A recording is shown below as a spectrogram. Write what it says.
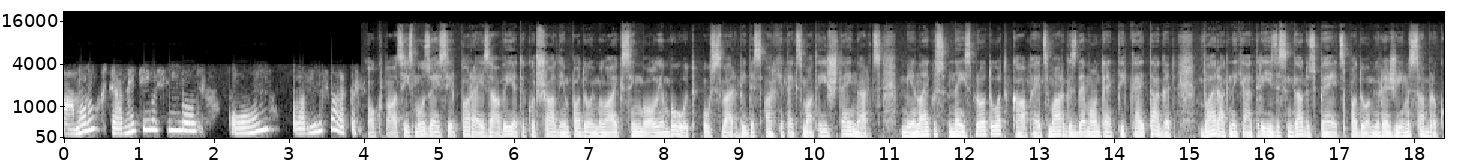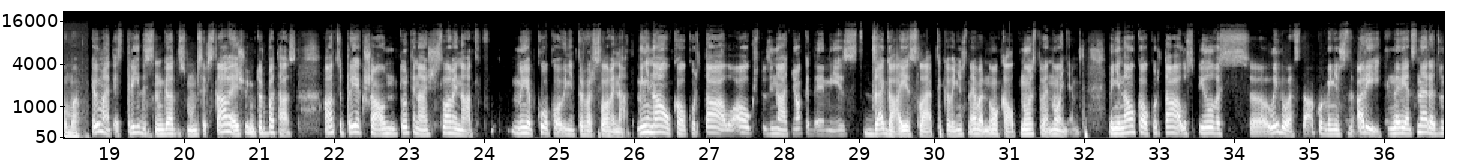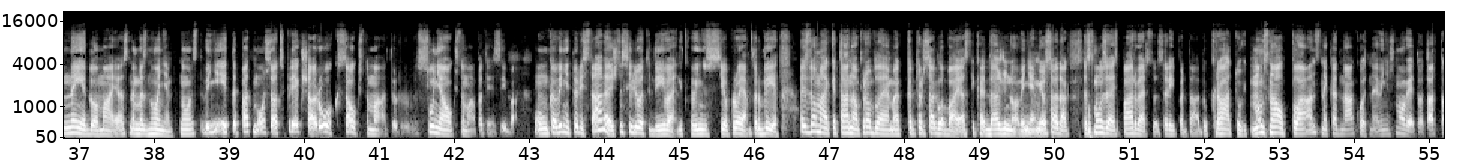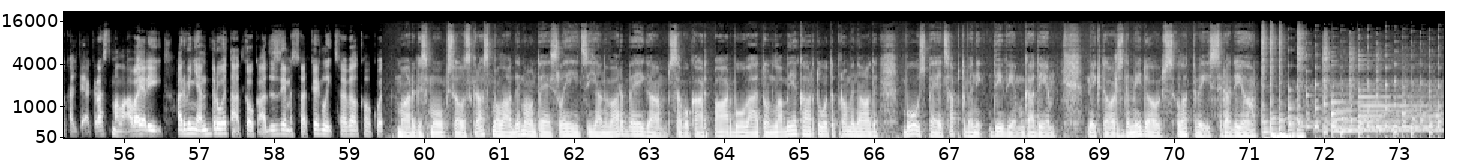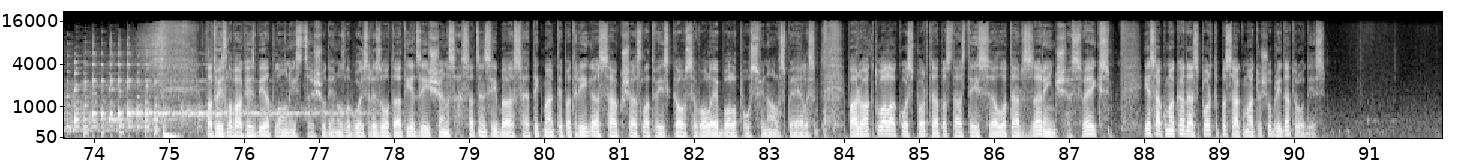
āmuru strādniecības simbols un labības vārpas. Okupācijas muzejs ir pareizā vieta, kur šādiem padomju laika simboliem būt, uzsver vides arhitekts Matīs Steinarts, vienlaikus neizprotot, kāpēc margas demontē tikai tagad, vairāk nekā 30 gadus pēc padomju režīma sabrukuma. Iedomājieties, 30 gadus mums ir stāvējuši, viņi turpatās acu priekšā un turpinājuši slavināt nu, jebko, ko viņi tur var slavināt. Viņi nav kaut kur tālu augstu zinātņu akadēmijas dzegā ieslēpti, ka viņus nevar nokalt nost vai noņemt. Viņi nav kaut kur tālu spilves uh, lidostā, kur viņus arī neviens neredz un neiedomājās nemaz noņemt nost. Viņi ir tepat mūsu acu priekšā, rokas augstumā, tur suņa augstumā patiesībā. Un ka viņi tur ir stāvējuši, tas ir ļoti dīvaini, ka viņus joprojām tur bija. Es domāju, ka tā nav problēma, ka tur saglabājās tikai daži no viņiem, jo savādāk tas muzejs pārvērstos arī par tādu krātuvi. Mums nav plāns nekad nākotnē nākotnē viņus novietot atpakaļ tajā krastmalā, vai arī ar viņiem drotāt kaut kādas Ziemassvētku eglītes vai vēl kaut ko. Margas Mūksalas krastmalā demontēs līdz janvāra beigām, savukārt pārbūvēta un labi iekārtota promenāde būs pēc aptuveni diviem gadiem. Viktors Demidovs, Latvijas radio. Latvijas labākais biatlonists šodien uzlabojas rezultātu iedzīšanas sacensībās, tikmēr tepat Rīgā sākušās Latvijas kausa volejbola pusfināla spēles. Pāru aktuālāko sportā pastāstīs Lotārs Zariņš. Sveiks! Iesākumā kādā sporta pasākumā tu šobrīd atrodies?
